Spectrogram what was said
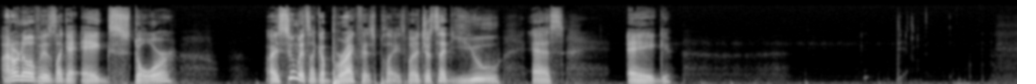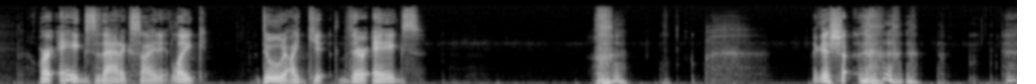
I don't know if it was like an egg store. I assume it's like a breakfast place, but it just said US egg. Are eggs that excited? Like, dude, I get they're eggs. I guess sh- it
